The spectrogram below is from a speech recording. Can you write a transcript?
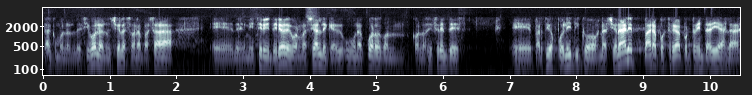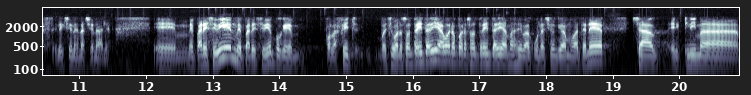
tal como lo decís vos, lo anunció la semana pasada eh, desde el Ministerio del Interior del Gobierno Nacional de que hubo un acuerdo con, los diferentes eh, partidos políticos nacionales para postergar por 30 días las elecciones nacionales. Eh, me parece bien, me parece bien porque por la fecha, bueno, son 30 días, bueno, bueno, son 30 días más de vacunación que vamos a tener, ya el clima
